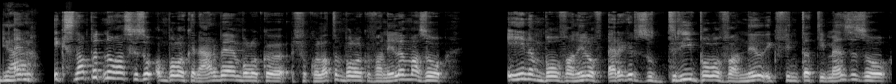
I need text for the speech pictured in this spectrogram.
Ja, En ik snap het nog als je zo een bolletje aardbei, een bolletje chocolade, een bolletje vanille, maar zo één bol vanille of erger, zo drie bollen vanille. Ik vind dat die mensen zo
